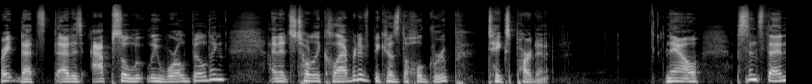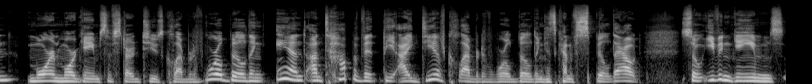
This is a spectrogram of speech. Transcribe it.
Right? That's that is absolutely world building, and it's totally collaborative because the whole group takes part in it. Now, since then, more and more games have started to use collaborative world building, and on top of it, the idea of collaborative world building has kind of spilled out. So even games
